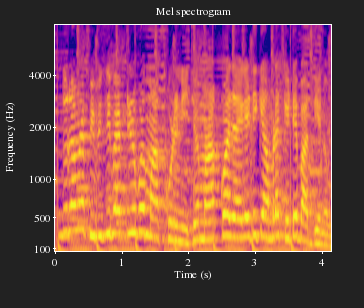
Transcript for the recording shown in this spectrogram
বন্ধুরা আমরা পিভিসি পাইপটির উপর মার্ক করে নিয়েছি মার্ক করা জায়গাটিকে আমরা কেটে বাদ দিয়ে নেব।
